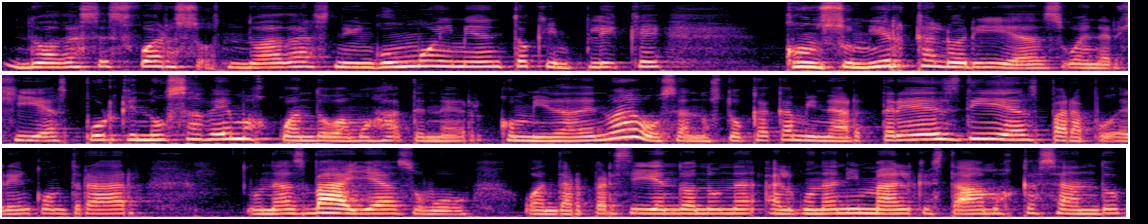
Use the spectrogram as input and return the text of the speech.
No hagas esfuerzos, no hagas ningún movimiento que implique consumir calorías o energías porque no sabemos cuándo vamos a tener comida de nuevo. O sea, nos toca caminar tres días para poder encontrar unas vallas o, andar persiguiendo a algún animal que estábamos cazando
